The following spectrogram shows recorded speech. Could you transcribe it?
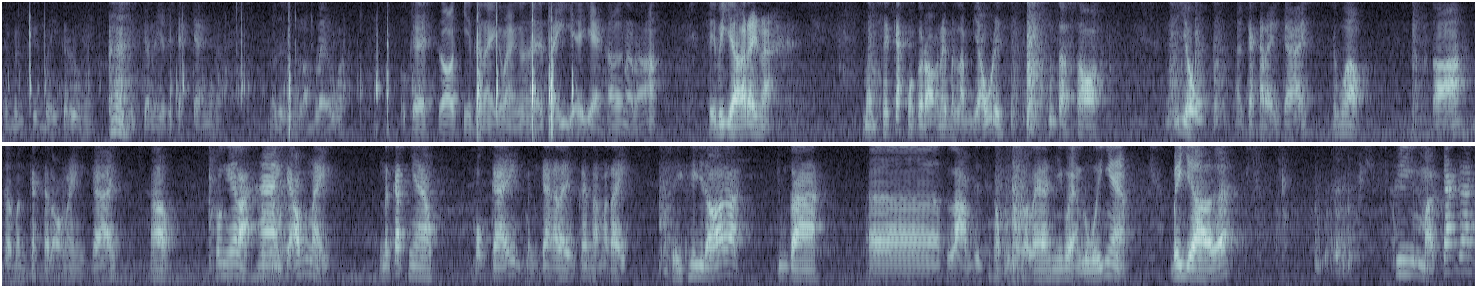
để mình chuẩn bị cái đường cái này để chắc chắn nè. Nó đứng nó lỏng lẻo quá. Ok rồi như thế này các bạn có thể thấy dễ dàng hơn nè đó. Thì bây giờ ở đây nè mình sẽ cắt một cái đoạn này mình làm dấu đi. Chúng ta so. Ví dụ à, cắt ở đây một cái đúng không? Đó rồi mình cắt cái đoạn này một cái không? Có nghĩa là hai cái ống này nó cách nhau. Một cái mình cắt ở đây một cái nằm ở đây. Thì khi đó, đó chúng ta uh, làm thì sẽ không bị so le. Như các bạn lưu ý nha. Bây giờ á khi mà cắt á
